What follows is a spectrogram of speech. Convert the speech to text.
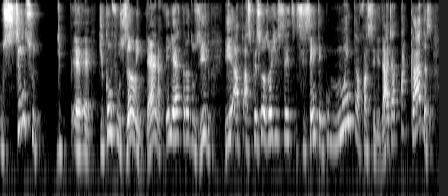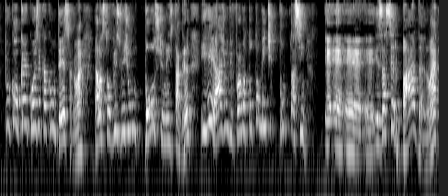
O senso de, é, é, de, confusão interna, ele é traduzido e a, as pessoas hoje se, se, sentem com muita facilidade atacadas por qualquer coisa que aconteça, não é? Elas talvez vejam um post no Instagram e reajam de forma totalmente assim é, é, é, é, exacerbada, não é?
